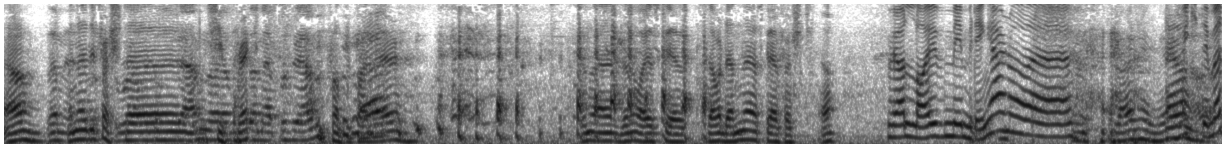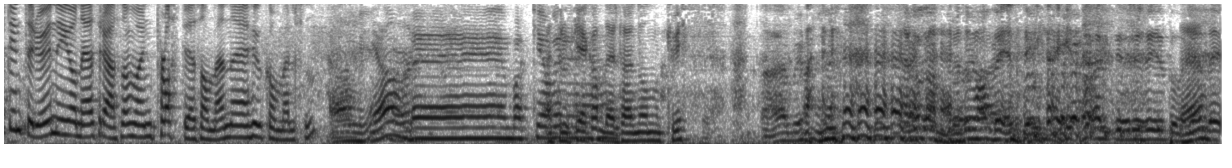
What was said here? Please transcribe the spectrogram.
ja. Er Men eh, de første Den Shipwrecked. Frontier Pioneer den, er- den var jo skrevet Det var den jeg skrev først. Ja. Vi har live mimring her nå. er. Viktig med et intervju i ny og ne, tror jeg, så man plastrer sammen eh, hukommelsen. Ja, Ja. Jeg tror ikke jeg kan delta i noen quiz. Nei, det blir Det er noen andre som har bedre greier på Arcturus i historie enn det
